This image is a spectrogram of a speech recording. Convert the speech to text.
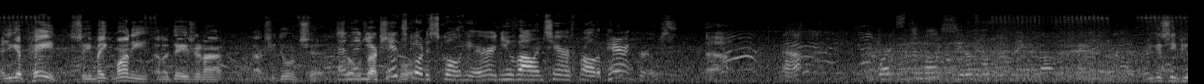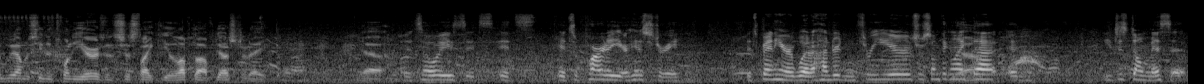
and you get paid. So you make money on the days you're not actually doing shit. And so then your kids cool. go to school here, and you volunteer for all the parent groups. Yeah. Yeah. What's the most beautiful thing about the? You can see people you haven't seen in 20 years, and it's just like you left off yesterday. Yeah. It's always it's it's it's a part of your history. It's been here what 103 years or something like Yeah. that, and you just don't miss it.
